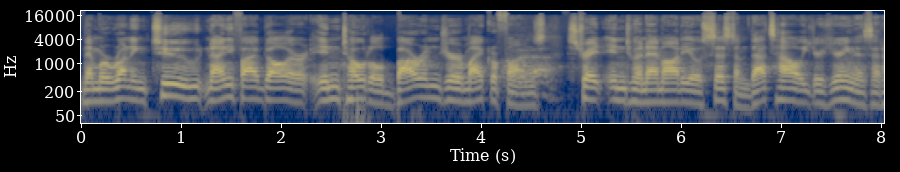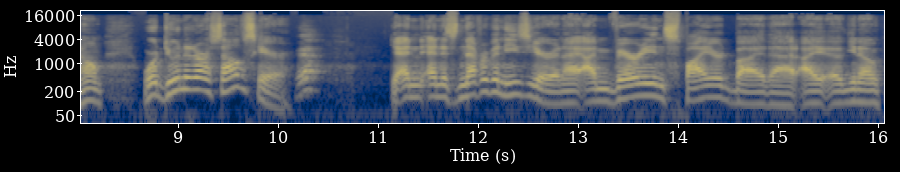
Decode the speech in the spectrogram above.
Then we're running two $95 in total Behringer microphones yeah. straight into an M audio system. That's how you're hearing this at home. We're doing it ourselves here. yeah Yeah, and, and it's never been easier, and I, I'm very inspired by that. I, uh, you know,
